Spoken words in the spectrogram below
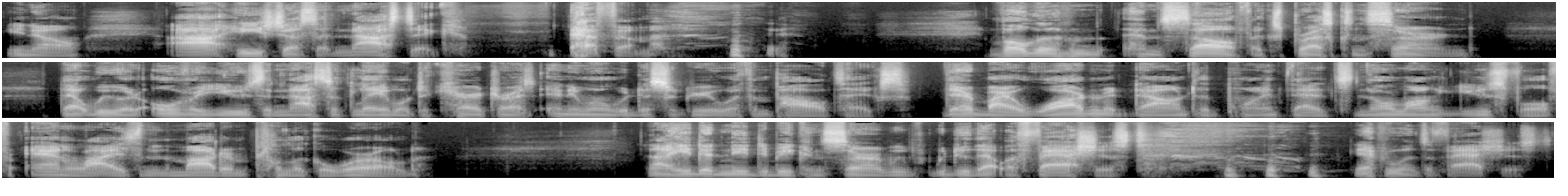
You know, ah, he's just a Gnostic. F him. Voegelin himself expressed concern that we would overuse the Gnostic label to characterize anyone we disagree with in politics, thereby watering it down to the point that it's no longer useful for analyzing the modern political world. Now, he didn't need to be concerned. We, we do that with fascist. Everyone's a fascist.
